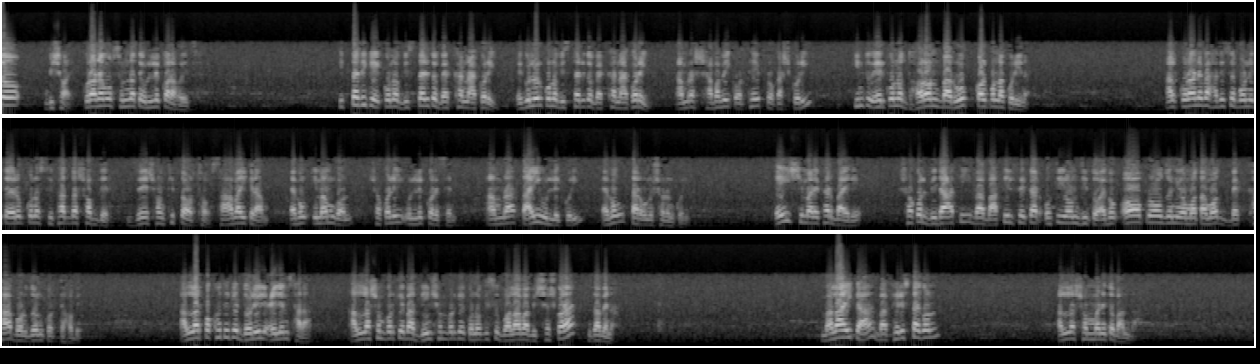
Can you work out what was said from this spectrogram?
বিষয় কোরআন এবং সুন্নাতে উল্লেখ করা হয়েছে, ইত্যাদিকে কোনো বিস্তারিত ব্যাখ্যা না করেই, এগুলোর কোনো বিস্তারিত ব্যাখ্যা না করেই আমরা স্বাভাবিক অর্থে প্রকাশ করি, কিন্তু এর কোনো ধরন বা রূপ কল্পনা করি না। আল কোরআনে বা হাদিসে বর্ণিত এরূপ কোন সিফাত বা শব্দের যে সংক্ষিপ্ত অর্থ সাহাবাইকরাম এবং ইমামগণ সকলেই উল্লেখ করেছেন, আমরা তাই উল্লেখ করি এবং তার অনুসরণ করি। এই সীমারেখার বাইরে সকল বিদাতি বা বাতিল ফেকার অতিরঞ্জিত এবং অপ্রয়োজনীয় মতামত ব্যাখ্যা বর্জন করতে হবে। আল্লাহর পক্ষ থেকে দলিল এলেম ছাড়া আল্লাহ সম্পর্কে বা দিন সম্পর্কে কোনো কিছু বলা বা বিশ্বাস করা যাবে না। মালাইকা বা ফেরিস্তাগণ আল্লাহ সম্মানিত বান্দা।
